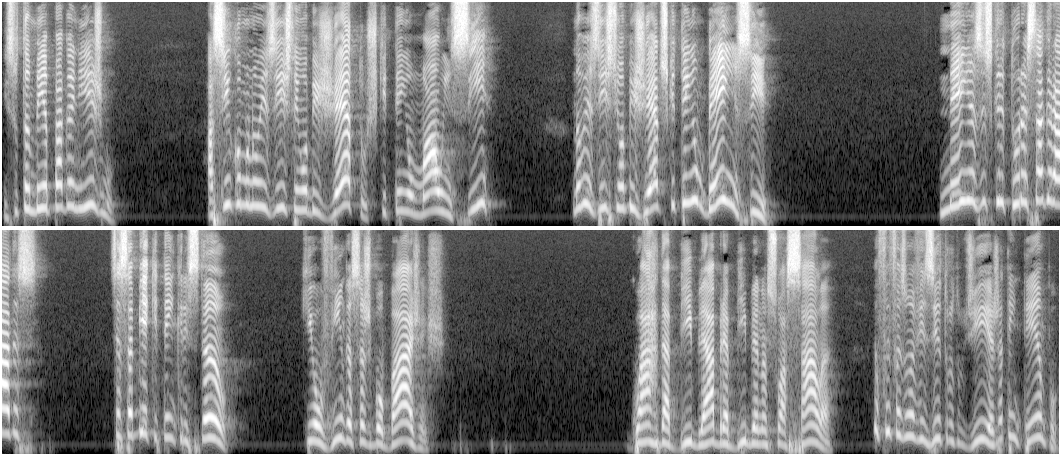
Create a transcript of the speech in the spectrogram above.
Isso também é paganismo. Assim como não existem objetos que tenham mal em si, não existem objetos que tenham bem em si. Nem as escrituras sagradas. Você sabia que tem cristão que, ouvindo essas bobagens, guarda a Bíblia, abre a Bíblia na sua sala? Eu fui fazer uma visita outro dia, já tem tempo.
